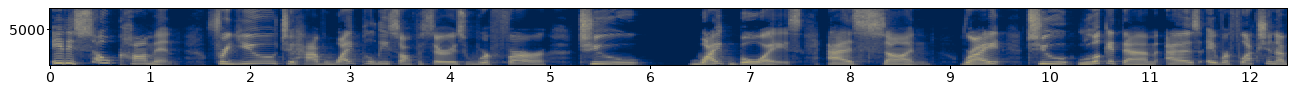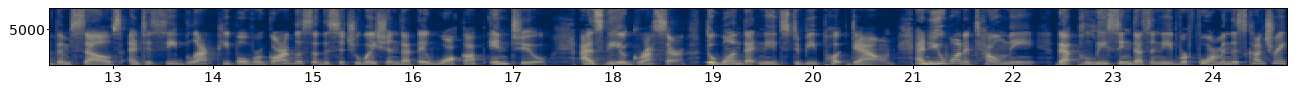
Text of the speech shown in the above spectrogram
it is so common for you to have white police officers refer to white boys as son right? To look at them as a reflection of themselves and to see black people, regardless of the situation that they walk up into, as the aggressor, the one that needs to be put down. And you want to tell me that policing doesn't need reform in this country?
